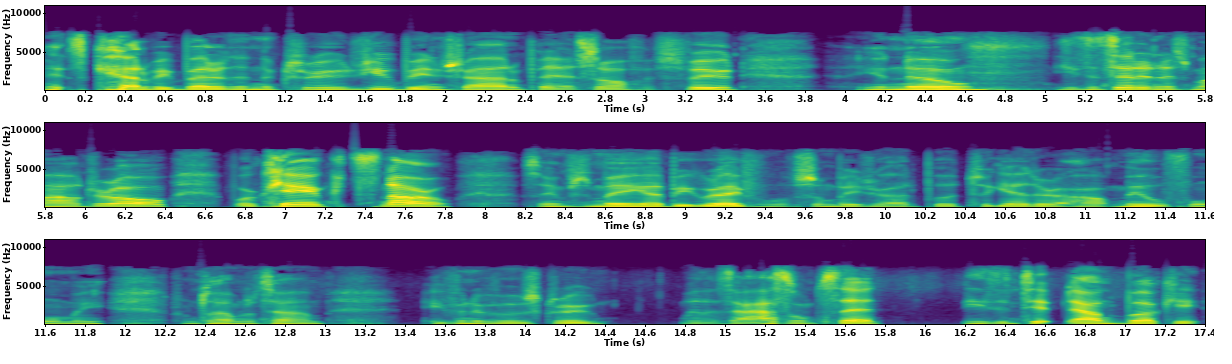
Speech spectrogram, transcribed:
it's got to be better than the crude you've been trying to pass off as food. You know, he said in his mild drawl, for Cam could snarl. Seems to me I'd be grateful if somebody tried to put together a hot meal for me from time to time, even if it was crude. With his eyes on Seth, Ethan tipped down the bucket,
